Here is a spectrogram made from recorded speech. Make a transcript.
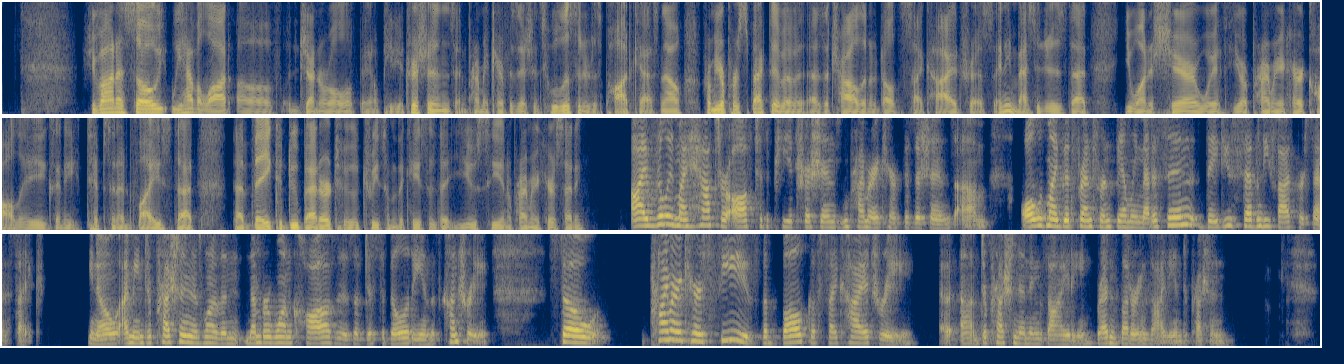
Shivana, so we have a lot of general, you know, pediatricians and primary care physicians who listen to this podcast. Now, from your perspective of, as a child and adult psychiatrist, any messages that you want to share with your primary care colleagues? Any tips and advice that that they could do better to treat some of the cases that you see in a primary care setting? I really, my hats are off to the pediatricians and primary care physicians. Um, all of my good friends who are in family medicine, they do 75% psych. You know, I mean, depression is one of the number one causes of disability in this country. So, primary care sees the bulk of psychiatry, uh, uh, depression and anxiety, bread and butter anxiety and depression.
